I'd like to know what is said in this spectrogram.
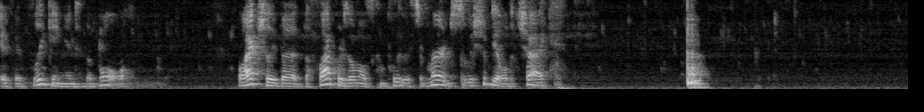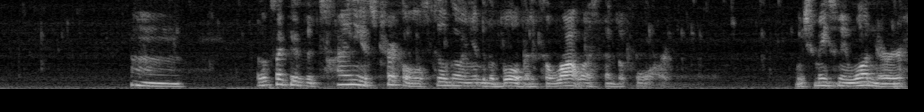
if it's leaking into the bowl. Well, actually, the, the flapper is almost completely submerged, so we should be able to check. Hmm. It looks like there's the tiniest trickle still going into the bowl, but it's a lot less than before. Which makes me wonder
